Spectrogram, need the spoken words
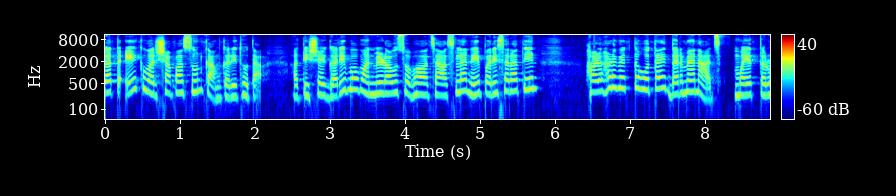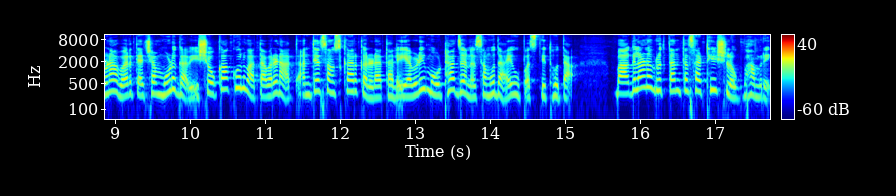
गत एक वर्षापासून काम करीत होता. अतिशय गरीब व मनमिळावू स्वभावाचा असल्याने परिसरातील हळहळ व्यक्त होत आहे दरम्यान आज मयत तरुणावर त्याच्या मूळ गावी शोकाकुल वातावरणात अंत्यसंस्कार करण्यात आले. यावेळी मोठा जनसमुदाय उपस्थित होता. बागलाण वृत्तांतासाठी श्लोक भामरे.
